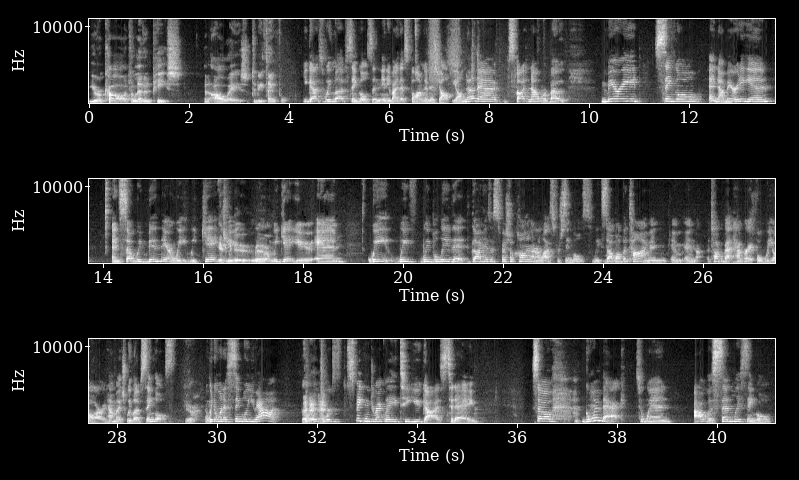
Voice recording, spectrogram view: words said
you are called to live in peace and always to be thankful." You guys, we love singles, and anybody that's following us, y'all, y'all know that Scott and I were both married, single, and now married again. And so we've been there. We we get Yes, you. we do. Yeah. We get you, and we we we believe that God has a special calling on our lives for singles. We stop Mm-hmm. all the time and, and and talk about how grateful we are and how much we love singles. Yeah. And we don't want to single you out, but we're, we're speaking directly to you guys today. So, going back to when I was suddenly single,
